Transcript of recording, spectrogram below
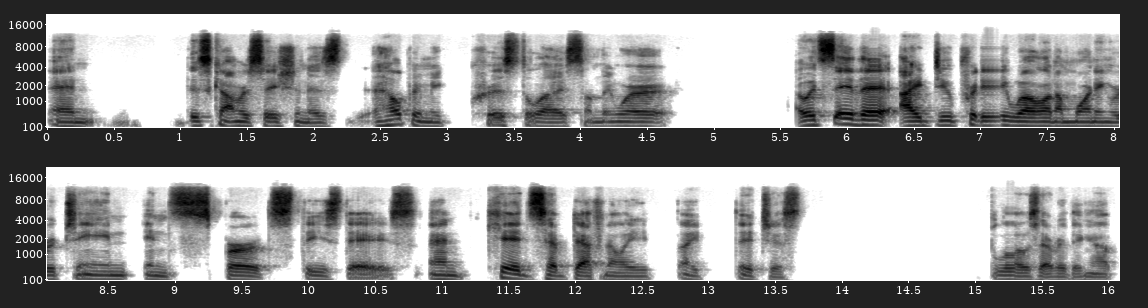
And this conversation is helping me crystallize something where I would say that I do pretty well on a morning routine in spurts these days. And kids have definitely like it just blows everything up.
